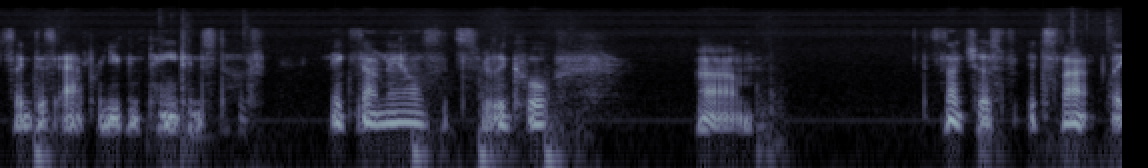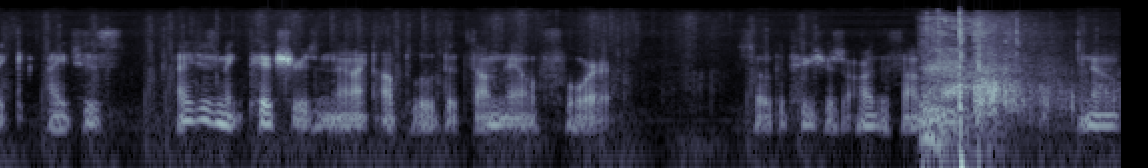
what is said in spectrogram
It's like this app where you can paint and stuff make thumbnails. It's really cool. Um, it's not just, it's not like I just, I just make pictures and then I upload the thumbnail for it. So the pictures are the thumbnail, you know?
